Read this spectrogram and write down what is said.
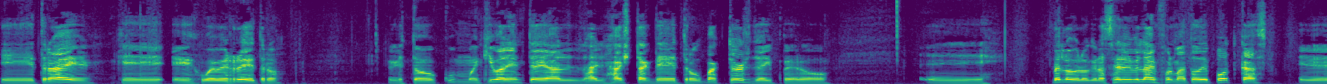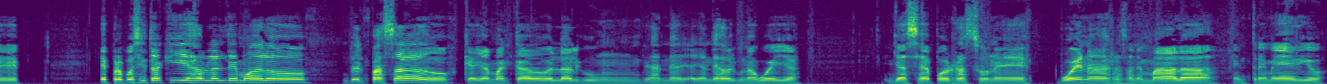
eh, traer, que es Jueves Retro. Esto es como equivalente al, hashtag de Throwback Thursday, pero, eh, pero lo quiero hacer en formato de podcast. Eh, el propósito aquí es hablar de modelos del pasado que hayan marcado algún, que hayan dejado alguna huella, ya sea por razones buenas, razones malas, entre medio,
